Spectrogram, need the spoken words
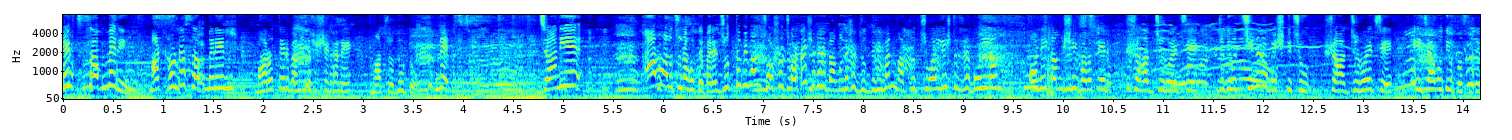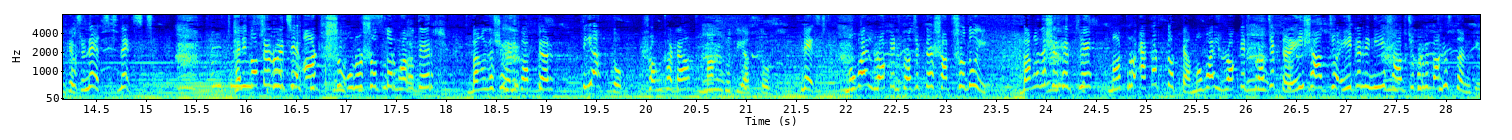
নেক্সট সাবমেরিন আঠারোটা সাবমেরিন ভারতের, বাংলাদেশের সেখানে মাত্র দুটো। নেক্সট জানিয়ে আরও আলোচনা হতে পারে। যুদ্ধ বিমান ছশো ছটা, সেখানে বাংলাদেশের যুদ্ধ বিমান মাত্র চুয়াল্লিশটা যেটা বললাম। অনেকাংশে ভারতের সাহায্য রয়েছে। যদিও চীনেরও বেশ কিছু সাহায্য রয়েছে। এই যাবতীয় প্রস্তুতির ক্ষেত্রে। নেক্সট নেক্সট হেলিকপ্টার উনসত্তর ভারতের বাংলাদেশের হেলিকপ্টার তিয়াত্তর, সংখ্যাটা মাত্র তিয়াত্তর। নেক্সট মোবাইল রকেট প্রজেক্টর সাতশো দুই। বাংলাদেশের ক্ষেত্রে মাত্র একাত্তরটা মোবাইল রকেট প্রজেক্টর এই সাহায্য, এইটা নিয়ে সাহায্য করবে পাকিস্তানকে।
